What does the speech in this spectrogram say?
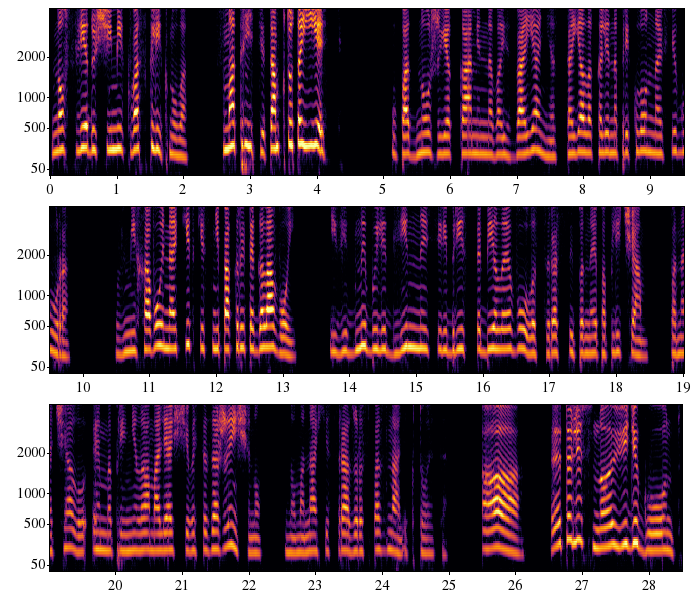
Но в следующий миг воскликнула «Смотрите, там кто-то есть!» У подножия каменного изваяния стояла коленопреклонная фигура в меховой накидке с непокрытой головой, и видны были длинные серебристо-белые волосы, рассыпанные по плечам. Поначалу Эмма приняла молящегося за женщину, но монахи сразу распознали, кто это. «А, это лесной Видигунд.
